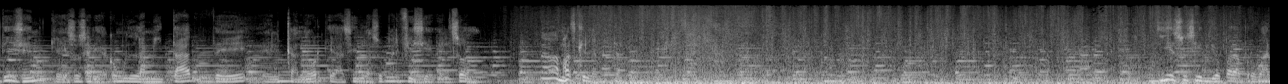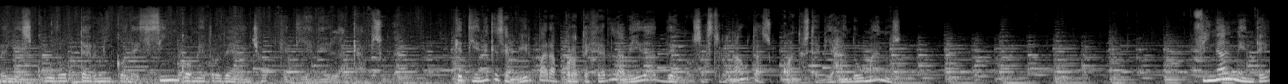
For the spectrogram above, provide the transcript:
dicen que eso sería como la mitad del calor que hace en la superficie del Sol. Nada más que la mitad. Y eso sirvió para probar el escudo térmico de 5 metros de ancho que tiene la cápsula, que tiene que servir para proteger la vida de los astronautas cuando estén viajando humanos. Finalmente,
